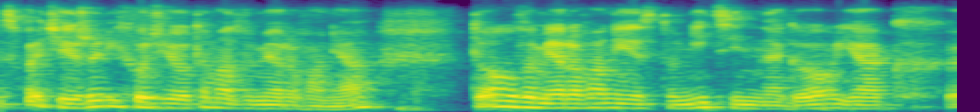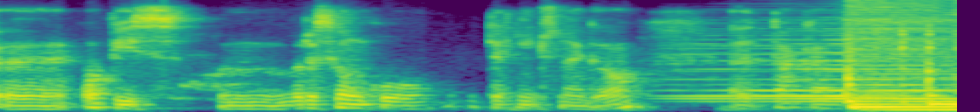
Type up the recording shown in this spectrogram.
Słuchajcie, jeżeli chodzi o temat wymiarowania, to wymiarowanie jest to nic innego jak e, opis mm, rysunku technicznego. E, Taka.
